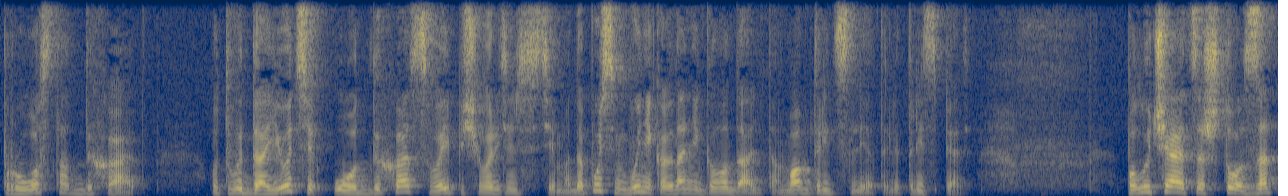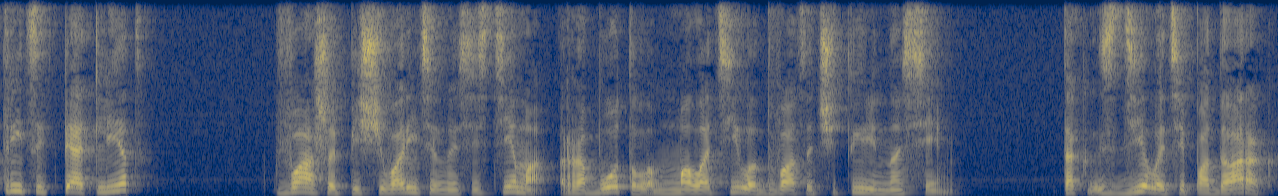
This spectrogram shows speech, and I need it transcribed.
просто отдыхает. Вот вы даете отдыха своей пищеварительной системе. Допустим, вы никогда не голодали, там, вам 30 лет или 35. Получается, что за 35 лет ваша пищеварительная система работала, молотила 24 на 7. Так сделайте подарок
